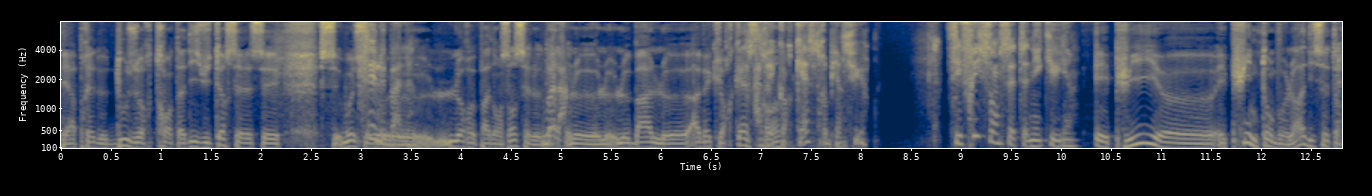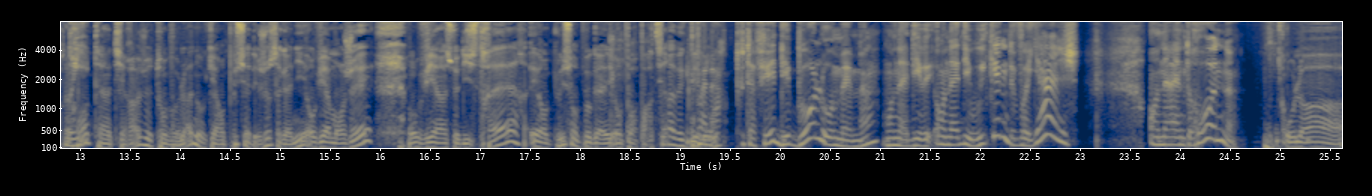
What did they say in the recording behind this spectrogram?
et après de 12h30 à 18h, c'est c'est c'est le, le, le, repas d'ensemble, c'est le, le, le, bal euh, avec l'orchestre. Avec hein. orchestre, bien sûr. C'est frisson cette année qui vient. Et puis, euh, et puis une tombola à 17h30 et un tirage de tombola. Donc en plus, il y a des choses à gagner. On vient manger, on vient se distraire et en plus, on peut gagner, on peut repartir avec des Voilà, tout à fait. Des beaux lots même. Hein. On a des, on a des week-ends de voyage. On a un drone. Oh là,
